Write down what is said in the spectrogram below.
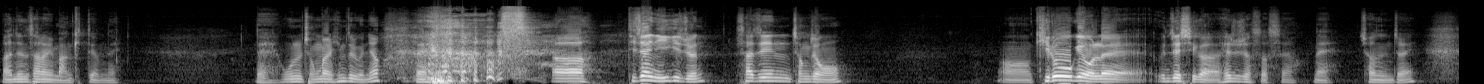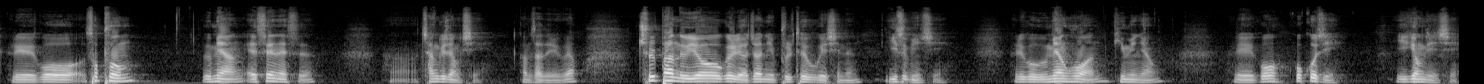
만든 사람이 많기 때문에. 네, 오늘 정말 힘들군요. 네. 어, 디자인 이기준, 사진 정정호, 어, 기록에 원래 은재 씨가 해주셨었어요. 네, 전은재. 그리고 소품, 음향, SNS, 어, 장규정 씨. 감사드리고요. 출판 의욕을 여전히 불태우고 계시는 이수빈 씨. 그리고 음향 후원, 김윤형. 그리고 꽃꽂이, 이경진 씨.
